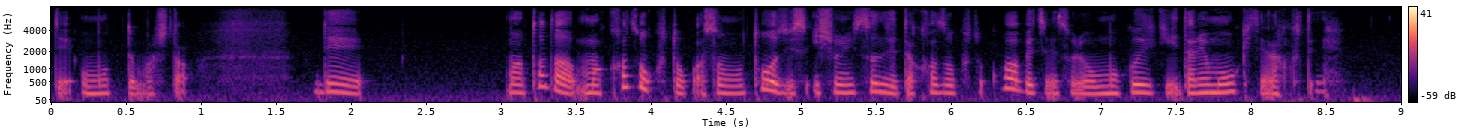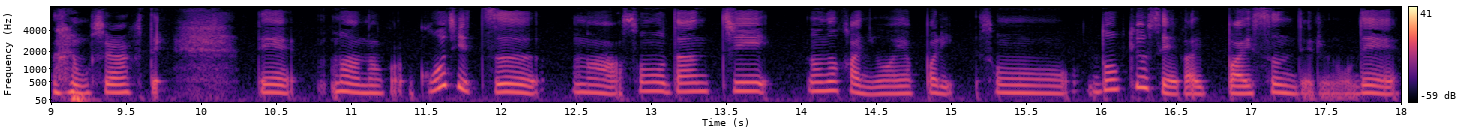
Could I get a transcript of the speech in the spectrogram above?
て思ってました。でまあ、ただ、まあ、家族とかその当時一緒に住んでた家族とかは別にそれを目撃誰も起きてなくて誰も知らなくて。でまあなんか後日まあその団地の中にはやっぱりその同級生がいっぱい住んでるので、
